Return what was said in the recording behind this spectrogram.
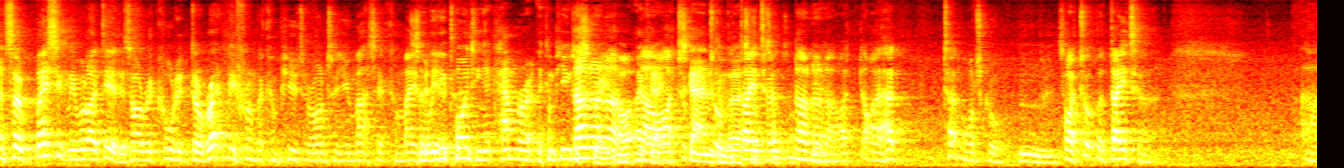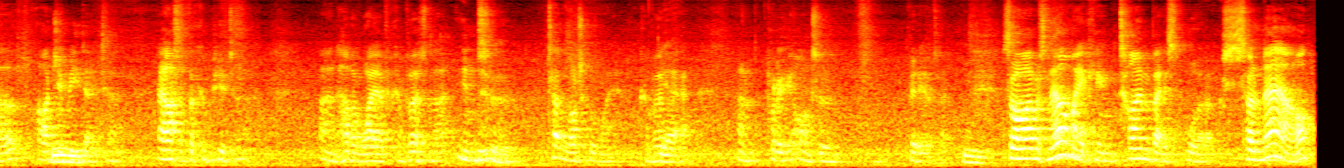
and so basically what I did is I recorded directly from the computer onto U-matic and made So were you pointing a camera at the computer No, no, screen? no, Oh, okay. no. I took, Scan took the data. No, no, Yeah. no. I, I had technological. Mm. So I took the data, uh, RGB Mm. data, out of the computer, and had a way of converting that into technological way of converting Yeah. it and putting it onto videotape. Mm. So I was now making time-based works. So now,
